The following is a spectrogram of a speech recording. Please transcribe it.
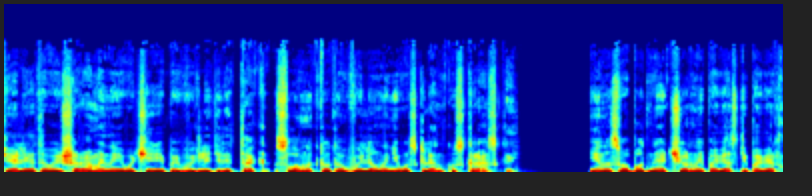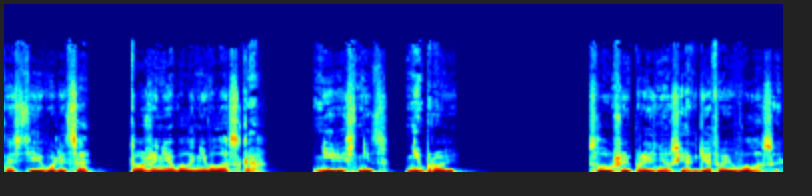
Фиолетовые шрамы на его черепе выглядели так, словно кто-то вылил на него склянку с краской. И на свободной от черной повязки поверхности его лица тоже не было ни волоска, ни ресниц, ни брови. «Слушай», — произнес я, — «где твои волосы?»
